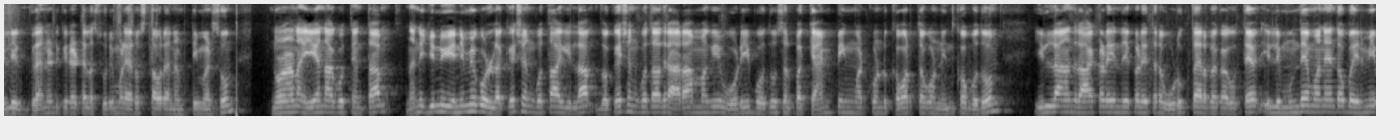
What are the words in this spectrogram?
ಇಲ್ಲಿ ಗ್ರಾನೈಟ್ ಗಿರೇಟ್ ಎಲ್ಲ ಸುರಿಮಳೆ ಎರಸ್ತಾವ್ರೆ ನಮ್ಮ ಟೀಮೇಟ್ಸು ನೋಡೋಣ ಏನಾಗುತ್ತೆ ಅಂತ. ನನಗಿನ್ನೂ ಎನಿಮಿಗಳು ಲೊಕೇಶನ್ ಗೊತ್ತಾಗಿಲ್ಲ. ಲೊಕೇಶನ್ ಗೊತ್ತಾದರೆ ಆರಾಮಾಗಿ ಹೊಡಿಬೋದು ಸ್ವಲ್ಪ ಕ್ಯಾಂಪಿಂಗ್ ಮಾಡಿಕೊಂಡು ಕವರ್ ತೊಗೊಂಡು ನಿಂತ್ಕೋಬೋದು. ಇಲ್ಲ ಅಂದರೆ ಆ ಕಡೆಯಿಂದ ಈ ಕಡೆ ಈ ಥರ ಹುಡುಕ್ತಾ ಇರಬೇಕಾಗುತ್ತೆ. ಇಲ್ಲಿ ಮುಂದೆ ಮನೆಯಿಂದ ಒಬ್ಬ ಎನಿಮಿ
